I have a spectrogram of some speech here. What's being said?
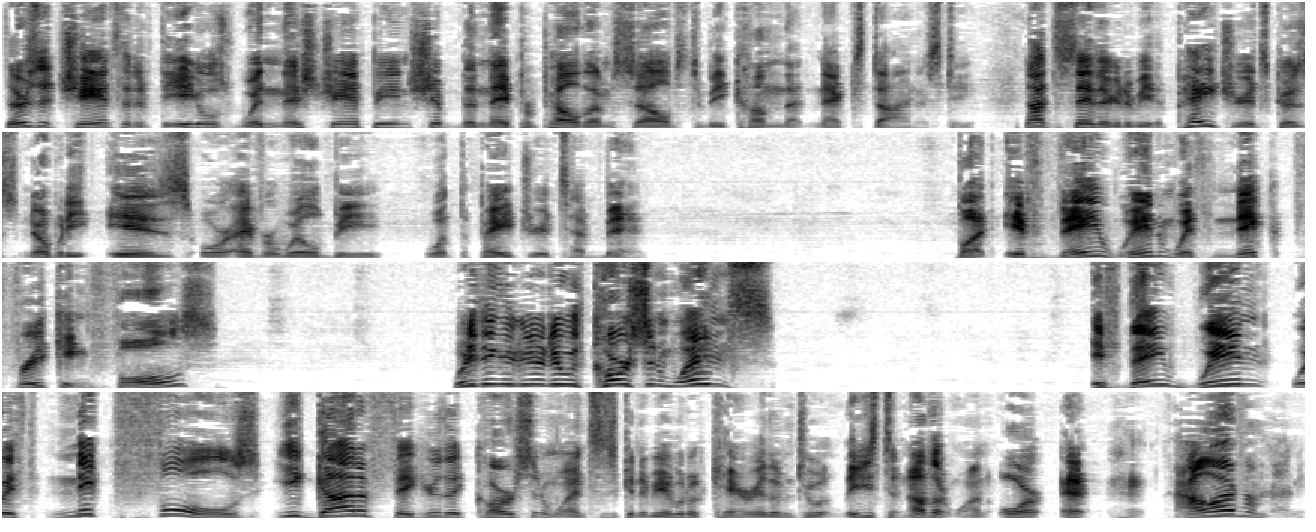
there's a chance that if the Eagles win this championship, then they propel themselves to become that next dynasty. Not to say they're going to be the Patriots, because nobody is or ever will be what the Patriots have been. But if they win with Nick freaking Foles, what do you think they're going to do with Carson Wentz? If they win with Nick Foles, you got to figure that Carson Wentz is going to be able to carry them to at least another one, or eh, however many.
